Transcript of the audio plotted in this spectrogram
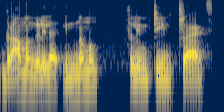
கிராமங்களில் இன்னமும் film team tracts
